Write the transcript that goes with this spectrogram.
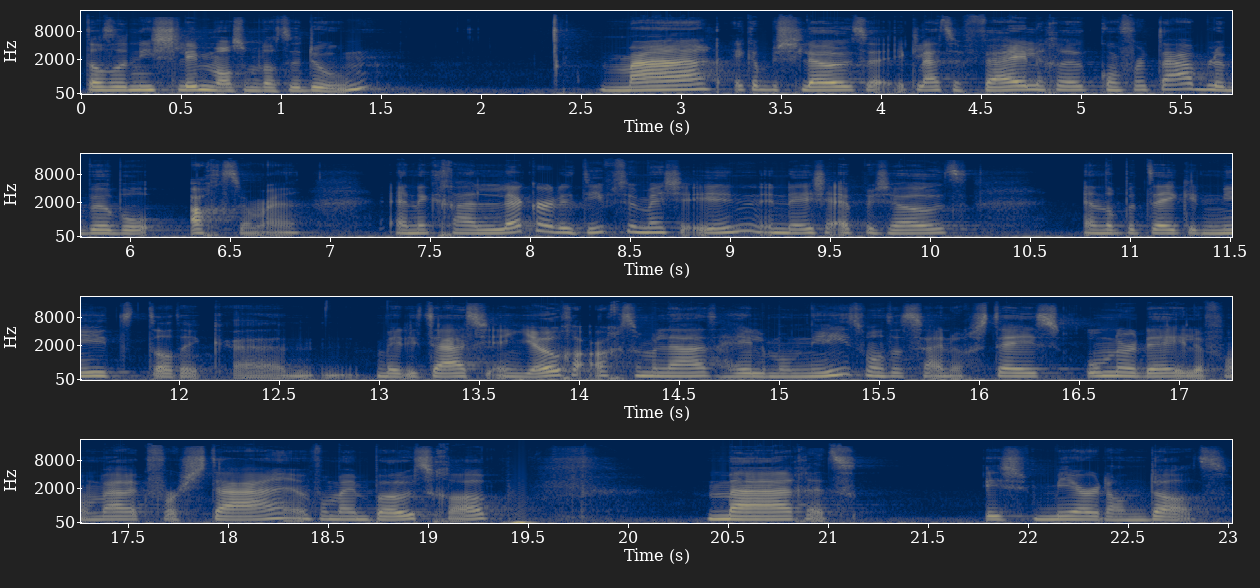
dat het niet slim was om dat te doen. Maar ik heb besloten, ik laat de veilige, comfortabele bubbel achter me. En ik ga lekker de diepte met je in in deze episode. En dat betekent niet dat ik uh, meditatie en yoga achter me laat. Helemaal niet. Want het zijn nog steeds onderdelen van waar ik voor sta en van mijn boodschap. Maar het is meer dan dat.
